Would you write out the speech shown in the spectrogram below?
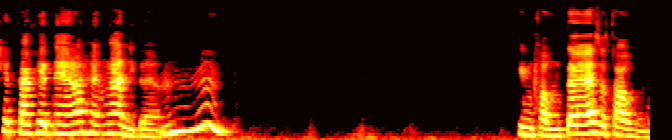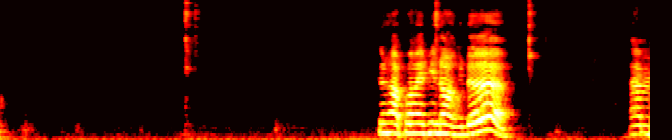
เฮ็ดคาเฮ็ดแน่เนาะเฮ็ดงานนี่ก็อืมกินข้าวตั้งแต่เช้าๆพุ่นขึ้นหอดพ่อแม่พี่น้องอยู่เด้ออืม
